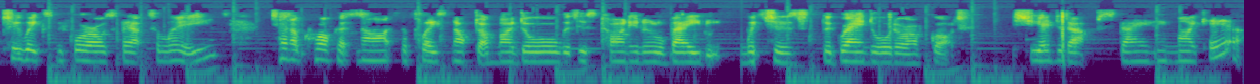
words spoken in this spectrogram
two weeks before I was about to leave, 10 o'clock at night, the police knocked on my door with this tiny little baby, which is the granddaughter I've got. She ended up staying in my care.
